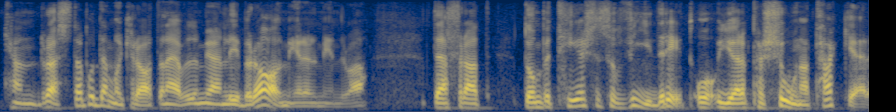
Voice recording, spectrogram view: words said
kan rösta på Demokraterna även om jag är en liberal mer eller mindre. Va? Därför att de beter sig så vidrigt och, och gör personattacker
